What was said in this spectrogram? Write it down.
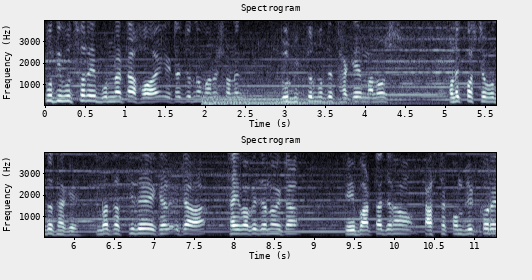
প্রতি বছর এই বন্যাটা হয়, এটার জন্য মানুষ অনেক দুর্ভিক্ষর মধ্যে থাকে, মানুষ অনেক কষ্টের মধ্যে থাকে। আমরা চাচ্ছি যে এটা স্থায়ীভাবে যেন এটা, এই বারটা যেন কাজটা কমপ্লিট করে।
